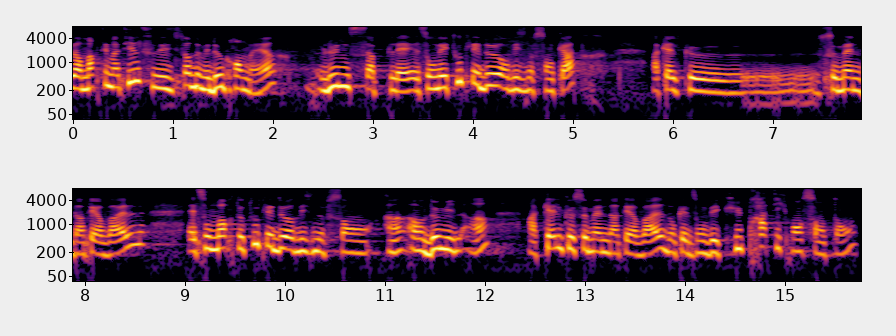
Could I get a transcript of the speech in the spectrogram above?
Alors, Marthe et Mathilde, c'est l'histoire de mes deux grands-mères. L'une s'appelait, elles sont nées toutes les deux en 1904, à quelques semaines d'intervalle. Elles sont mortes toutes les deux en, 1901, en 2001, à quelques semaines d'intervalle, donc elles ont vécu pratiquement 100 ans,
